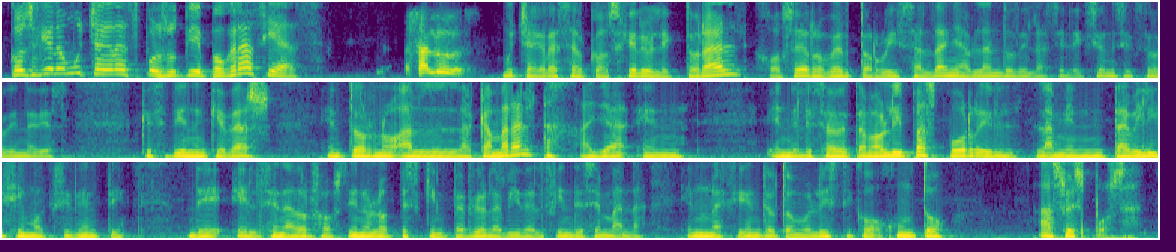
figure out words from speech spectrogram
Consejero, muchas gracias por su tiempo. Gracias. Saludos. Muchas gracias al consejero electoral, José Roberto Ruiz Saldaña, hablando de las elecciones extraordinarias que se tienen que dar en torno a la Cámara Alta, allá en, en el estado de Tamaulipas, por el lamentabilísimo accidente del senador Faustino López, quien perdió la vida el fin de semana en un accidente automovilístico junto a su esposa.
